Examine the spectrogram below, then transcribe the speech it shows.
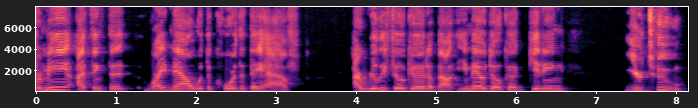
For me, I think that right now with the core that they have, I really feel good about Ime Udoka getting year two.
